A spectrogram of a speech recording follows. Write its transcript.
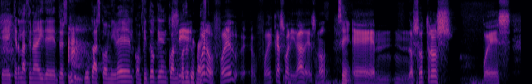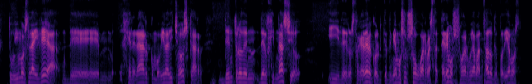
¿Qué, qué relación hay de. Entonces, Lucas con Miguel, con Fitoken? ¿Cuándo, Sí, ¿cuándo empieza bueno, esto? fue, fue casualidades, ¿no? Sí. Eh, nosotros, pues, tuvimos la idea de mm, generar, como bien ha dicho Oscar, dentro de- del gimnasio y de nuestra cadena, que teníamos un software bastante, tenemos un software muy avanzado que podíamos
